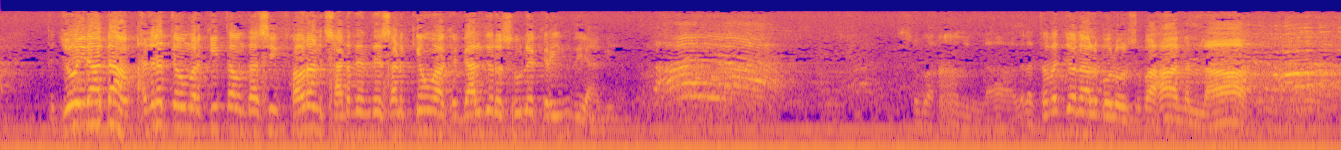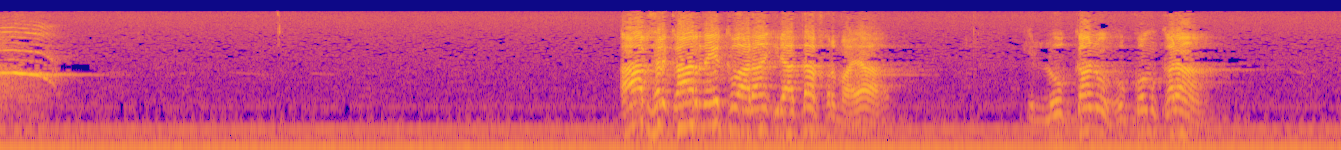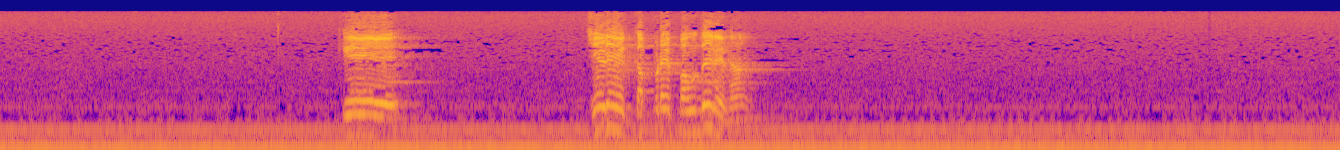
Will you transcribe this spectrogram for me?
جو ارادہ حضرت عمر کیتا ہوں سی فورن چڈ دے سن۔ کیوں؟ آ کے گل جو رسول کریم دی آ گئی۔ توجہ نال بولو سبحان اللہ آپ سرکار نے ایک بار ارادہ فرمایا۔ کہ لوگوں حکم کرا کہ جڑے کپڑے پاؤں نے نا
